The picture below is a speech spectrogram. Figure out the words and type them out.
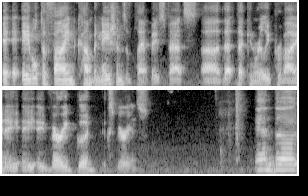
able to find combinations of plant-based fats uh, that that can really provide a, a, a very good experience. And uh,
